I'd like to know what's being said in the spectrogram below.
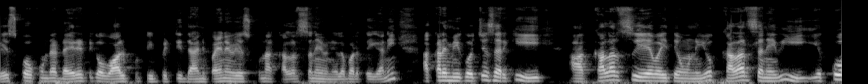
వేసుకోకుండా డైరెక్ట్గా వాల్ పుట్టి పెట్టి దానిపైన వేసుకున్న కలర్స్ అనేవి నిలబడతాయి. కానీ అక్కడ మీకు వచ్చేసరికి ఆ కలర్స్ ఏవైతే ఉన్నాయో కలర్స్ అనేవి ఎక్కువ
